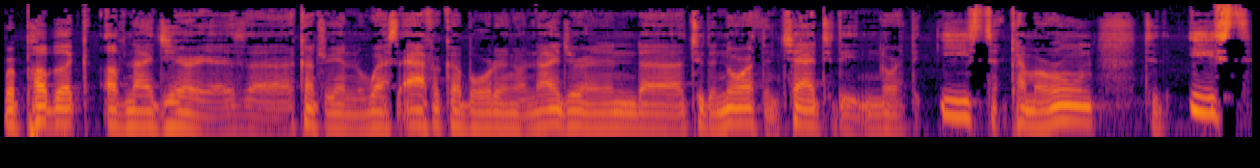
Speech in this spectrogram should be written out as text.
Republic of Nigeria is a country in West Africa bordering on Niger and uh, to the north, and Chad to the northeast, Cameroon to the east.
